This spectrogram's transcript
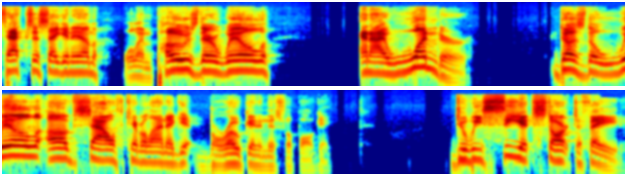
Texas a&m will impose their will. And i wonder does the will of south carolina get broken in this football game? Do we see it start to fade?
